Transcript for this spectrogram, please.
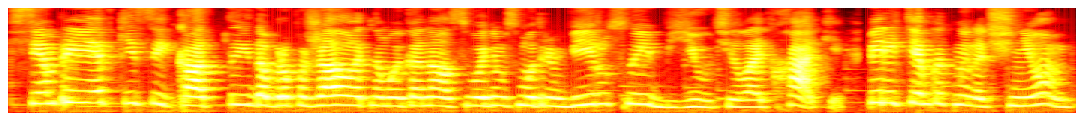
Всем привет, кисы и коты! Добро пожаловать на мой канал! Сегодня мы смотрим вирусные бьюти лайфхаки. Перед тем, как мы начнем,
